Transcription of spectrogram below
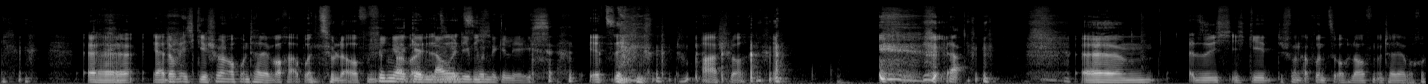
Äh, ja, doch, ich gehe schon auch unter der Woche ab und zu laufen. Finger genau also in die Wunde gelegt. Jetzt, du Arschloch. ja. Ähm, also ich, ich gehe schon ab und zu auch laufen unter der Woche.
